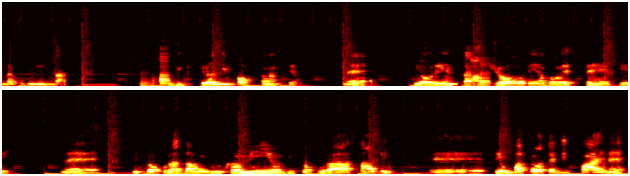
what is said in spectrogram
da comunidade. De grande importância, né? De orientar jovem, adolescente, né? De procurar dar um caminho, de procurar, sabe? É, tem um papel até de pai, né?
